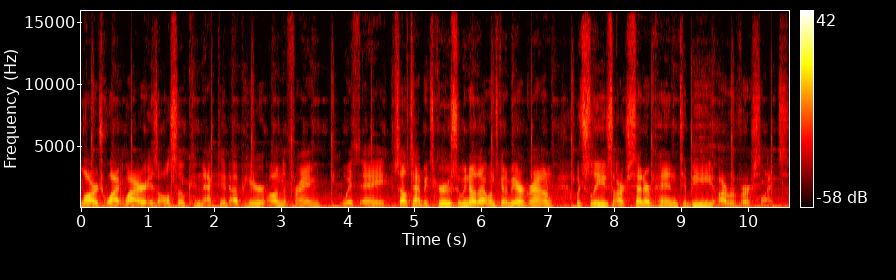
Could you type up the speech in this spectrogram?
large white wire is also connected up here on the frame with a self-tapping screw. So we know that one's gonna be our ground, which leaves our center pin to be our reverse lights.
